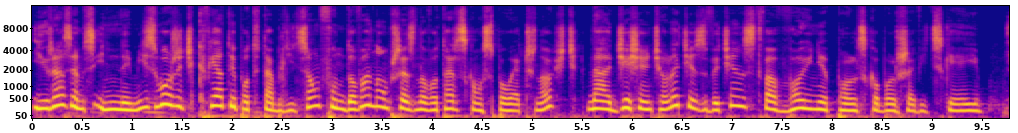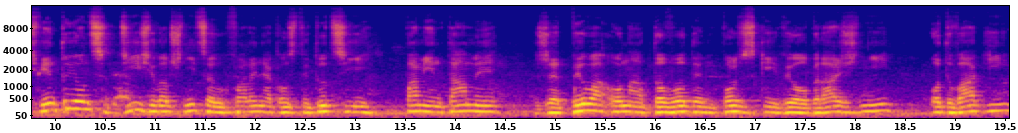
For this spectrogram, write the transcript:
i razem z innymi złożyć kwiaty pod tablicą fundowaną przez nowotarską społeczność na dziesięciolecie zwycięstwa w wojnie polsko-bolszewickiej. Świętując dziś rocznicę uchwalenia Konstytucji, pamiętamy, że była ona dowodem polskiej wyobraźni, odwagi,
